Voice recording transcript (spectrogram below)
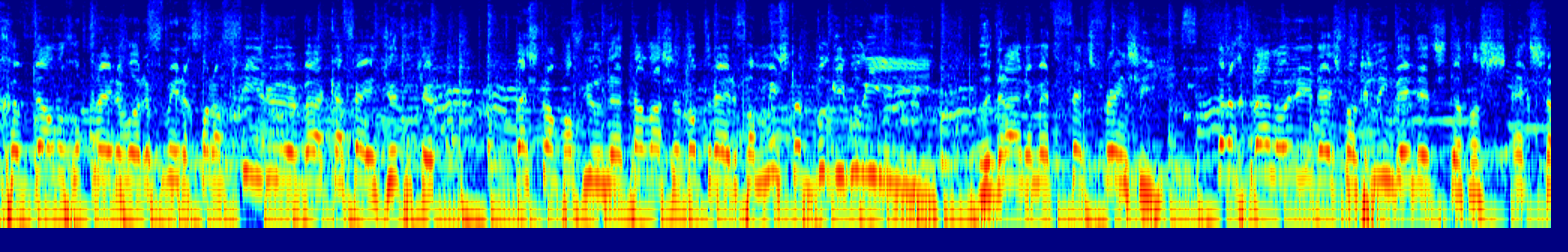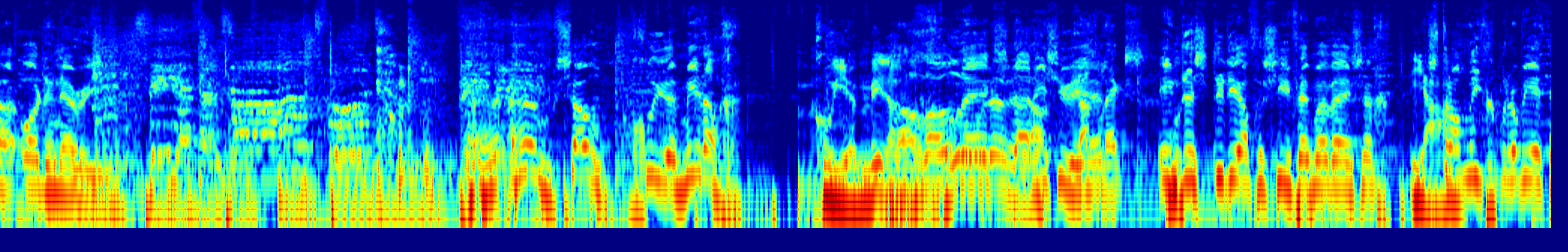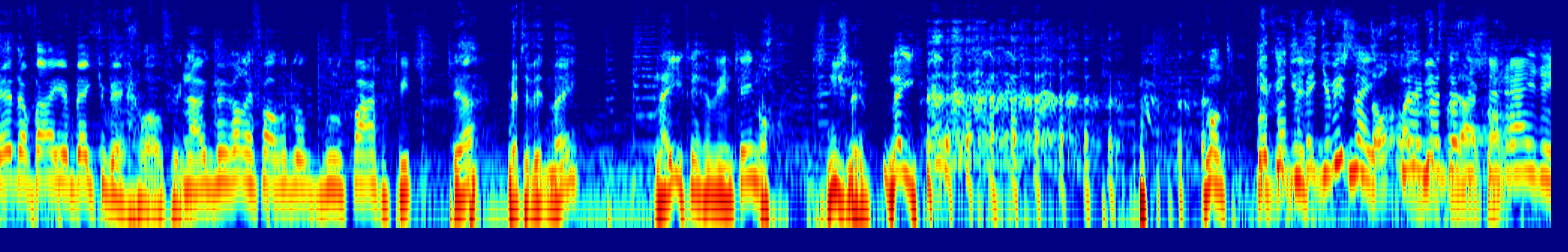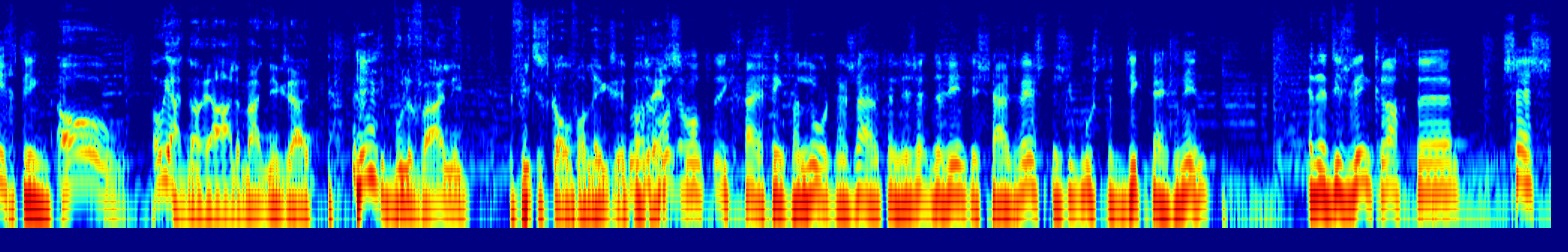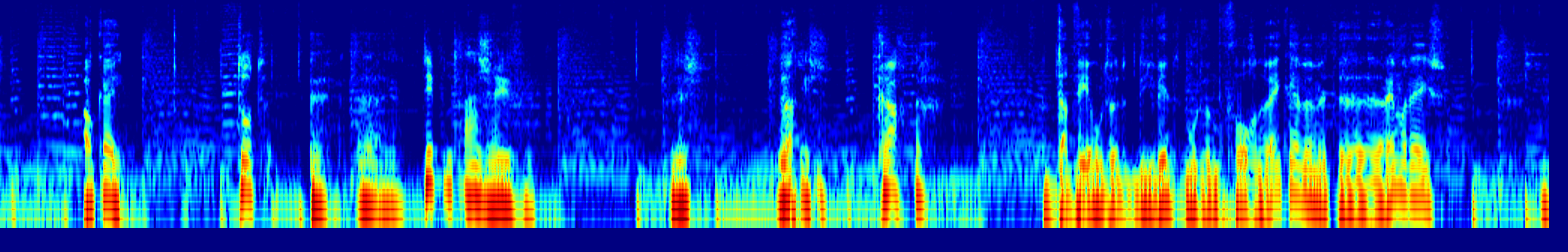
Geweldig optreden worden vanmiddag vanaf 4 uur bij Café Juttetje. Bij strandpavioen eh, Talas het optreden van Mr. Boogie Woogie. We draaiden met Fats Frenzy. Daarachteraan hoorde je deze van Clean Bandits. Dat was Extraordinary. Zo, goedemiddag. Goedemiddag. Hallo Lex, daar is hij weer. Dag, Lex. In de studio van CFM aanwezig. Ja. Strand niet geprobeerd, hè? Dan waai je een beetje weg, geloof ik. Nou, ik ben wel even over de boulevard gefietst. Ja? Met de wind mee? Nee, tegen wind in. Och, dat is niet slim. Nee. want, want Je- je- is, je wist het toch, waar de nee, wind maar dat is de rijrichting. Oh. oh ja, nou ja, dat maakt niks uit. Die boulevard niet. De fietsers komen van links en van Want, rechts. want, want ik ga- ging van noord naar zuid en de, de wind is zuidwest, dus ik moest er dik tegenin. En het is windkracht 6 Oké. tot eh, eh, tippend aan 7. Dus dat Ja. is krachtig. Dat weer moeten we, die wind moeten we volgende week hebben met de remrace.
